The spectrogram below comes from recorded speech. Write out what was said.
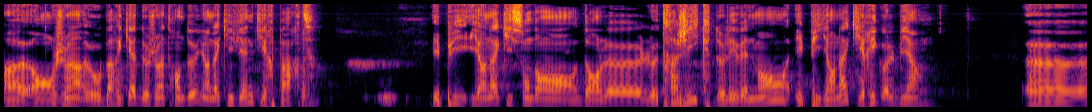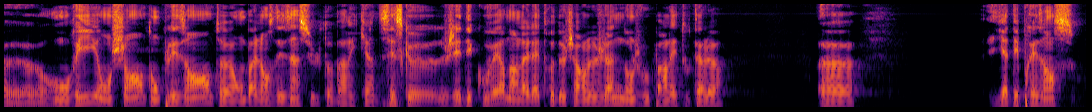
Euh, en juin, aux barricades de juin 32, il y en a qui viennent, qui repartent. Et puis il y en a qui sont dans, dans le, le tragique de l'événement, et puis il y en a qui rigolent bien. Euh, on rit, on chante, on plaisante, on balance des insultes aux barricades. C'est ce que j'ai découvert dans la lettre de Charles Jeanne dont je vous parlais tout à l'heure. Euh, il y a des présences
